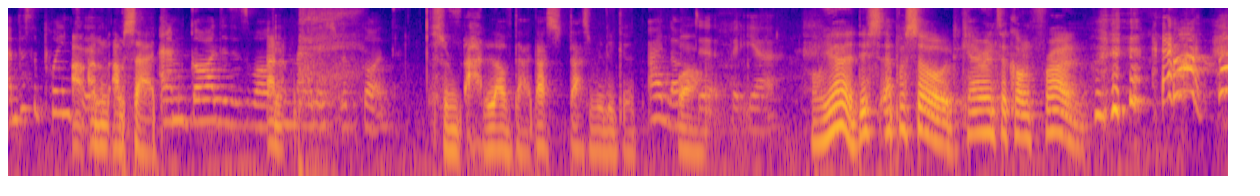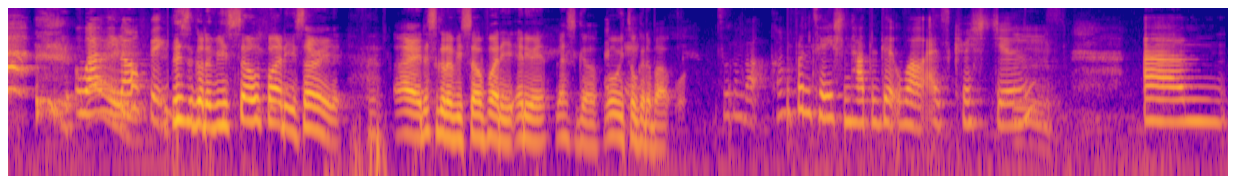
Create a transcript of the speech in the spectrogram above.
I'm disappointed. I, I'm I'm sad. and I'm guarded as well And- in my relationship with God. So I love that. That's that's really good. I loved Wow. it, but yeah. Oh yeah, this episode, caring to confront. Why are we laughing? This is gonna be so funny. Sorry. All right, this is gonna be so funny. Anyway, let's go. What are we talking about? Talking about confrontation, how to do it well as Christians. Mm. Um,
